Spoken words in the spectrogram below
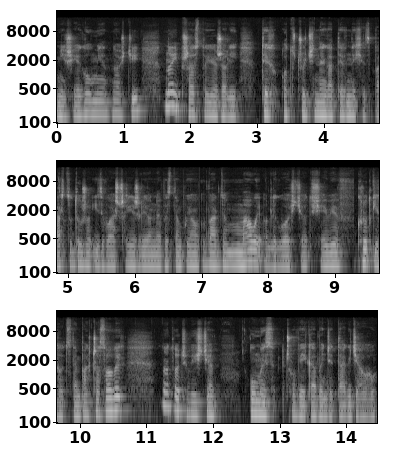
niż jego umiejętności, no i przez to, jeżeli tych odczuć negatywnych jest bardzo dużo i zwłaszcza jeżeli one występują w bardzo małej odległości od siebie, w krótkich odstępach czasowych, no to oczywiście umysł człowieka będzie tak działał,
